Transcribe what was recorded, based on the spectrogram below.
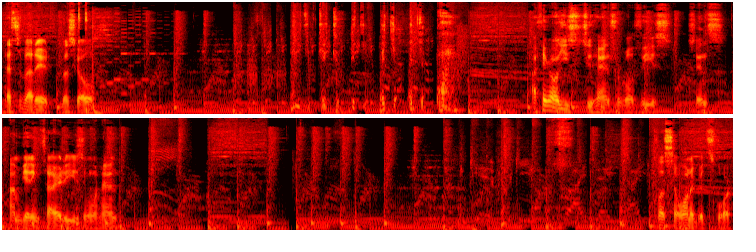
that's about it. Let's go. I think I'll use two hands for both these since I'm getting tired of using one hand. Plus, I want a good score.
